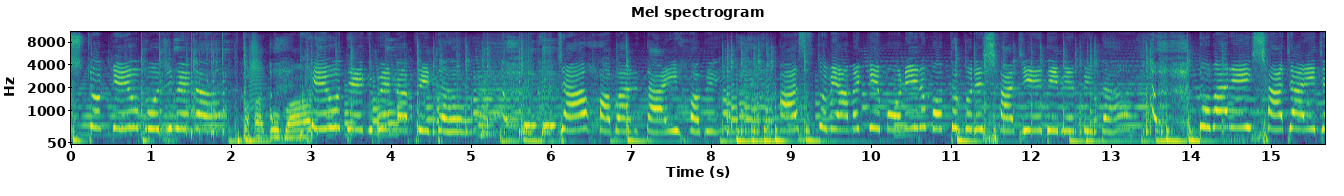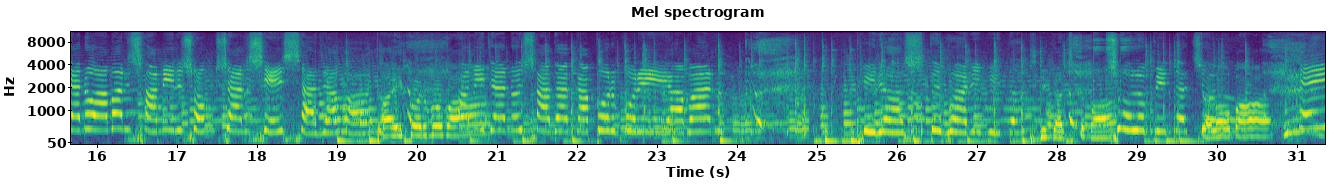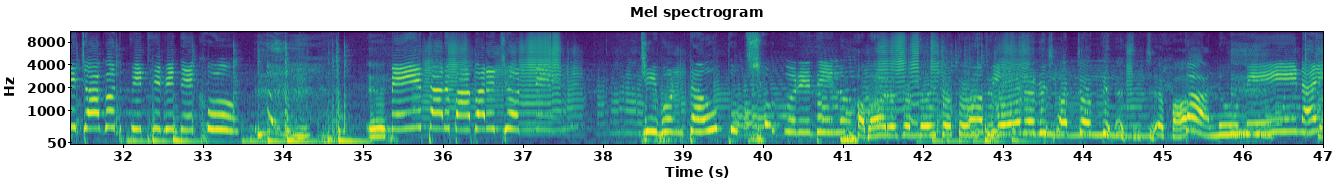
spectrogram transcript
কষ্ট কেউ বুঝবে না। কেউ দেখবে না পিতা। যা হবার তাই হবে। আজ তুমি আমাকে মনের মতো করে সাজিয়ে দিবে পিতা। তোমার এই সাজাই যেন আমার স্বামীর সংসার শেষ সাজা হয়। তাই করব মা। আমি যেন সাদা কাপড় পরে আবার ফিরে আসতে পারি পিতা। ঠিক আছে মা। চলো পিতা চলো। মা। এই জগৎ পৃথিবী দেখুক এ- মেয়ে তার বাবার জন্য জীবনটাও তুচ্ছ করে দিল। আমার জন্যই তো তোর জীবনে বিসর্জন দিয়েছে মা। কালো মেয়ে নাই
